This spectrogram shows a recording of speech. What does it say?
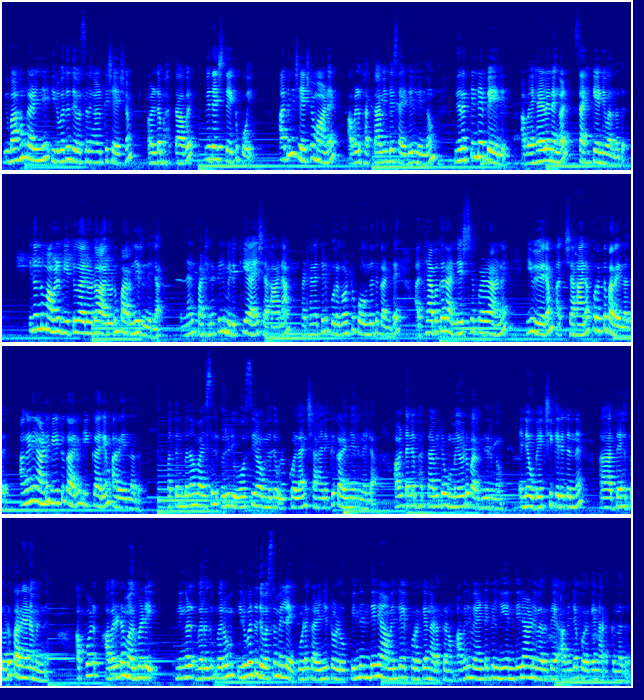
വിവാഹം കഴിഞ്ഞ് ഇരുപത് ദിവസങ്ങൾക്ക് ശേഷം അവളുടെ ഭർത്താവ് വിദേശത്തേക്ക് പോയി. അതിനുശേഷമാണ് അവൾ ഭർത്താവിന്റെ സൈഡിൽ നിന്നും നിറത്തിന്റെ പേരിൽ അവഹേളനങ്ങൾ സഹിക്കേണ്ടി വന്നത്. ഇതൊന്നും അവൾ വീട്ടുകാരോടോ ആരോടും പറഞ്ഞിരുന്നില്ല. എന്നാൽ പഠനത്തിൽ മിടുക്കിയായ ഷഹാന പഠനത്തിൽ പുറകോട്ട് പോകുന്നത് കണ്ട് അധ്യാപകർ അന്വേഷിച്ചപ്പോഴാണ് ഈ വിവരം ഷഹാന പുറത്തു പറയുന്നത്. അങ്ങനെയാണ് വീട്ടുകാരും ഇക്കാര്യം അറിയുന്നത്. പത്തൊൻപതാം വയസ്സിൽ ഒരു ഡിവോഴ്സി ആവുന്നത് ഉൾക്കൊള്ളാൻ ഷഹാനയ്ക്ക് കഴിഞ്ഞിരുന്നില്ല. അവൾ തന്റെ ഭർത്താവിന്റെ ഉമ്മയോട് പറഞ്ഞിരുന്നു എന്നെ ഉപേക്ഷിക്കരുതെന്ന് അദ്ദേഹത്തോട് പറയണമെന്ന്. അപ്പോൾ അവരുടെ മറുപടി നിങ്ങൾ വെറും വെറും ഇരുപത് ദിവസമല്ലേ കൂടെ കഴിഞ്ഞിട്ടുള്ളൂ പിന്നെ എന്തിനാ അവന്റെ പുറകെ നടക്കണം? അവന് വേണ്ടെങ്കിൽ നീ എന്തിനാണ് വെറുതെ അവന്റെ പുറകെ നടക്കുന്നത്?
